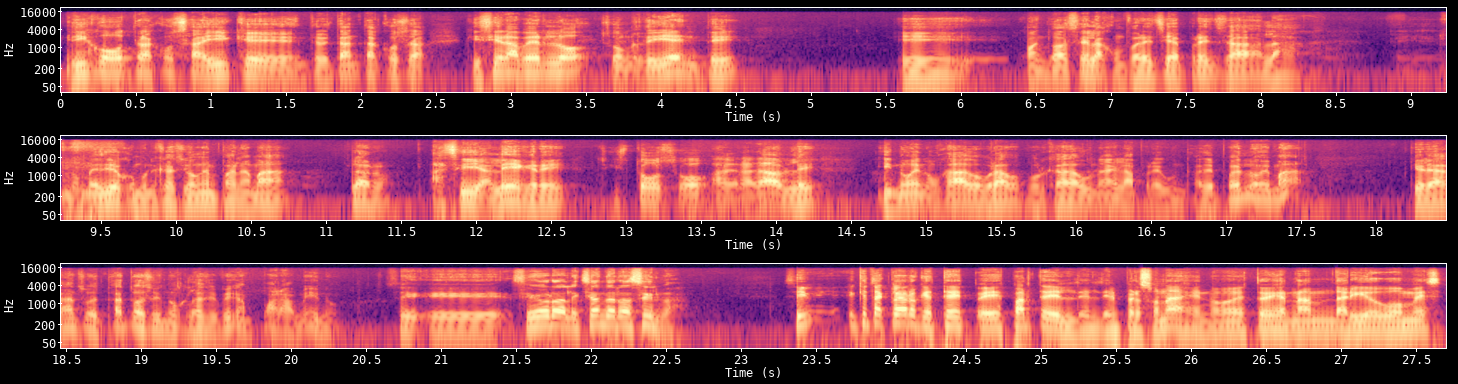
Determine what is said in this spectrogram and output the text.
dijo otra cosa ahí que entre tantas cosas quisiera verlo sonriente eh, cuando hace la conferencia de prensa los medios de comunicación en Panamá, Claro. así alegre, chistoso, agradable y no enojado, bravo por cada una de las preguntas. Después los demás, que le hagan su estatua si nos clasifican, para mí, ¿no? Sí, eh, señor Alexander da Silva. Sí, es que está claro que este es, parte del, del- del personaje, ¿no? Esto es Hernán Darío Gómez.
